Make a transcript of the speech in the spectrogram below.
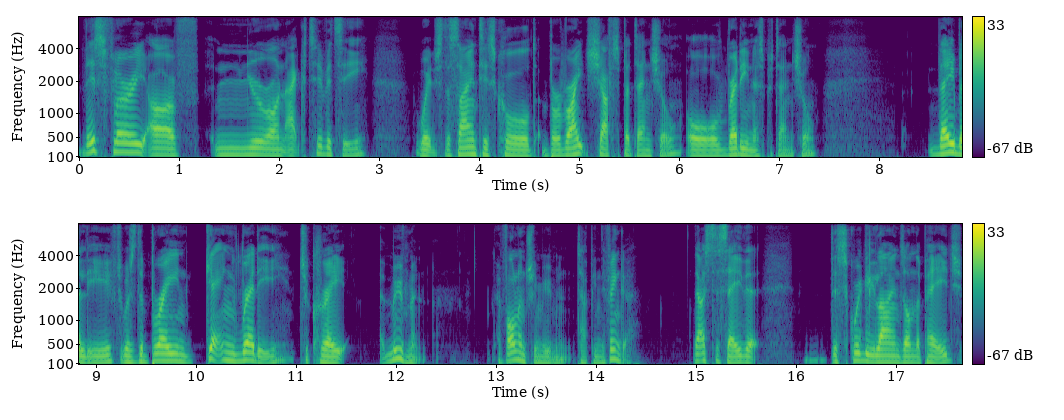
This flurry of neuron activity, which the scientists called Bereitschaftspotential or readiness potential, they believed was the brain getting ready to create a movement, a voluntary movement, tapping the finger. That's to say that the squiggly lines on the page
